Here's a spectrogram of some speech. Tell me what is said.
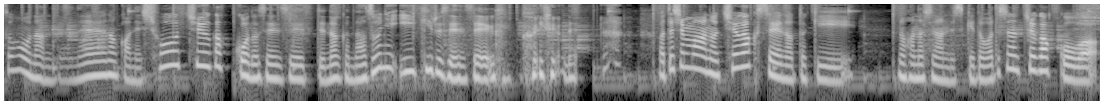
そうなんだよね。なんかね小中学校の先生ってなんか謎に言い切る先生がいるよね。私もあの中学生の時の話なんですけど私の中学校は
